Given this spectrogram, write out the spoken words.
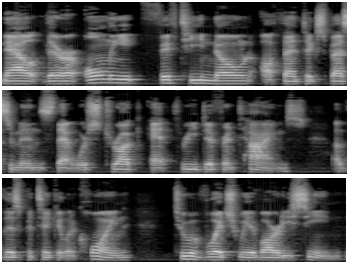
Now, there are only 15 known authentic specimens that were struck at three different times of this particular coin, two of which we have already seen.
